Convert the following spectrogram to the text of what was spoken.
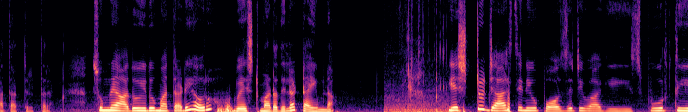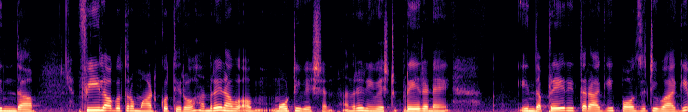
ಮಾತಾಡ್ತಿರ್ತಾರೆ. ಸುಮ್ಮನೆ ಅದು ಇದು ಮಾತಾಡಿ ಅವರು ವೇಸ್ಟ್ ಮಾಡೋದಿಲ್ಲ ಟೈಮ್ನ ಎಷ್ಟು ಜಾಸ್ತಿ ನೀವು ಪಾಸಿಟಿವ್ ಆಗಿ, ಸ್ಫೂರ್ತಿಯಿಂದ ಫೀಲ್ ಆಗೋ ಥರ ಮಾಡ್ಕೋತಿರೋ, ಅಂದರೆ ನಾವು ಮೋಟಿವೇಶನ್ ಅಂದರೆ ನೀವು ಎಷ್ಟು ಪ್ರೇರಣೆ ಇಂದ ಪ್ರೇರಿತರಾಗಿ ಪಾಸಿಟಿವ್ ಆಗಿ,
